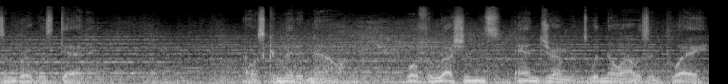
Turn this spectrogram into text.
Heisenberg was dead. I was committed now. Both the Russians and Germans would know I was in play,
